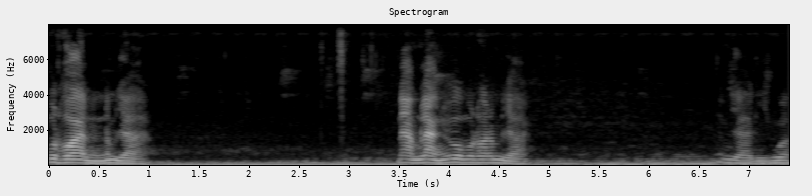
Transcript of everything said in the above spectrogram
บทอนน้ำยา น้ำล่างก็บทอนน้ำยา น้ำยาดีกว่า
